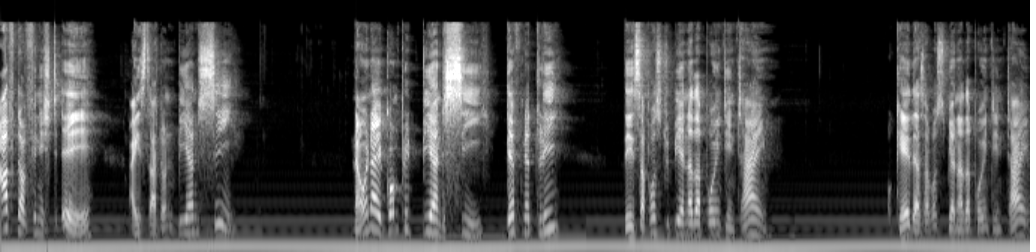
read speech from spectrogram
after I've finished A, I start on B and C. Now when I complete B and C, definitely there's supposed to be another point in time. Okay, there's supposed to be another point in time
